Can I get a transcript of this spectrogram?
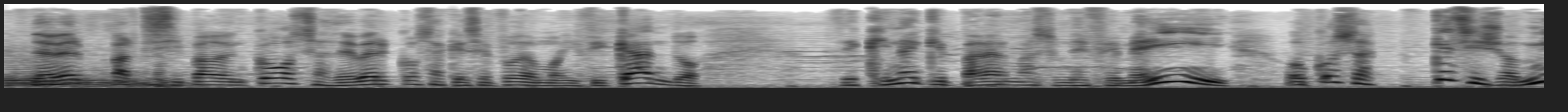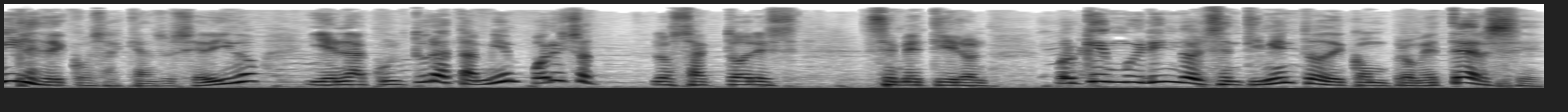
de haber participado en cosas, de ver cosas que se fueron modificando, de que no hay que pagar más un FMI o cosas, qué sé yo, miles de cosas que han sucedido y en la cultura también, por eso los actores se metieron, porque es muy lindo el sentimiento de comprometerse,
